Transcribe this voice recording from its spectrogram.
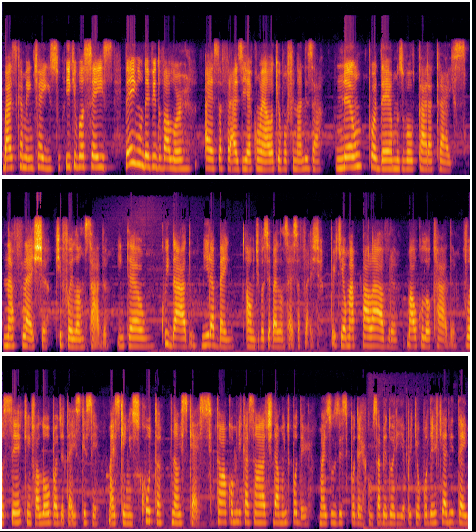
Basicamente é isso. E que vocês deem um devido valor a essa frase e é com ela que eu vou finalizar. Não podemos voltar atrás na flecha que foi lançada. Então, cuidado, mira bem, aonde você vai lançar essa flecha. Porque é uma palavra mal colocada. Você, quem falou, pode até esquecer, mas quem escuta não esquece. Então a comunicação ela te dá muito poder, mas use esse poder com sabedoria, porque o poder que ele tem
